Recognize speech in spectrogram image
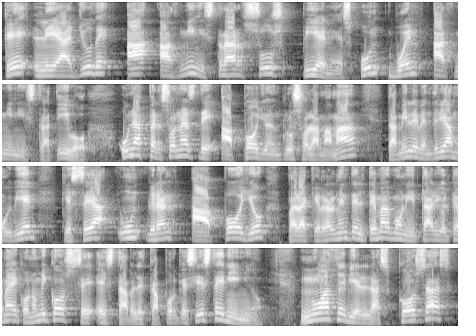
que le ayude a administrar sus bienes, un buen administrativo, unas personas de apoyo, incluso la mamá, también le vendría muy bien que sea un gran apoyo para que realmente el tema monetario, el tema económico se establezca, porque si este niño no hace bien las cosas,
